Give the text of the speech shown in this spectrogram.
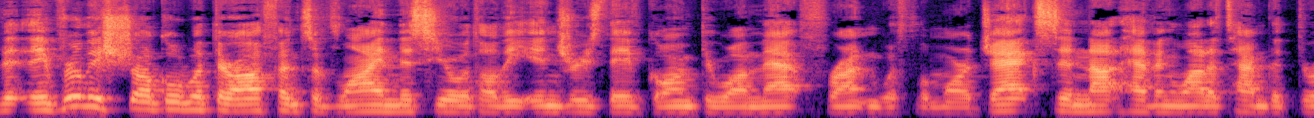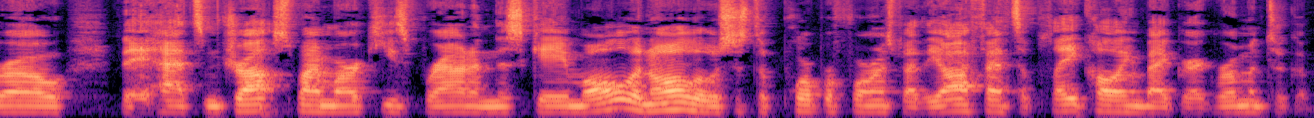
they've really struggled with their offensive line this year with all the injuries they've gone through on that front and with Lamar Jackson not having a lot of time to throw. They had some drops by Marquise Brown in this game. All in all, it was just a poor performance by the offensive play calling by Greg Roman took a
